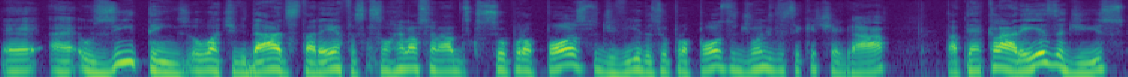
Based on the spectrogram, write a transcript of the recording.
é, é, os itens ou atividades, tarefas que são relacionados com o seu propósito de vida, seu propósito de onde você quer chegar tá? tenha clareza disso.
